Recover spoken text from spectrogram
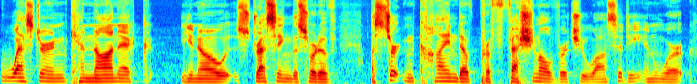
Western canonic, you know, stressing the sort of a certain kind of professional virtuosity in work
